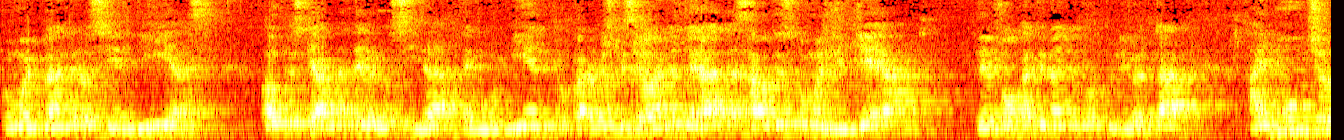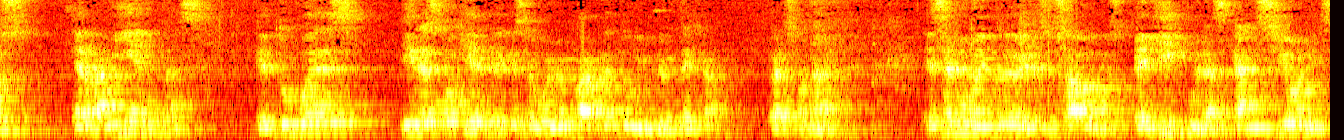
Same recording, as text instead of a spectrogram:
como el plan de los 100 días. Audios que hablan de velocidad, de movimiento. Para los que se van a esmeraldas, audios como el Lillera, de Enfócate un año por tu libertad. Hay muchas herramientas que tú puedes ir escogiendo y que se vuelven parte de tu biblioteca personal. Es el momento de ver esos audios, películas, canciones.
